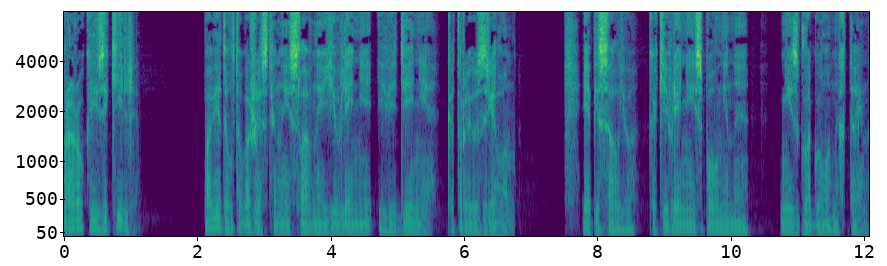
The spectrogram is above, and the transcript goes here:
Пророк Иезекииль поведал то божественное и славное явление и видение, которое узрел он, и описал его как явление, исполненное неизглаголанных тайн.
